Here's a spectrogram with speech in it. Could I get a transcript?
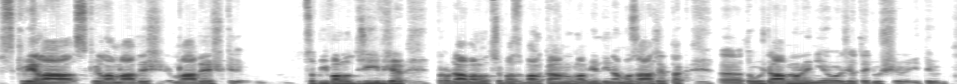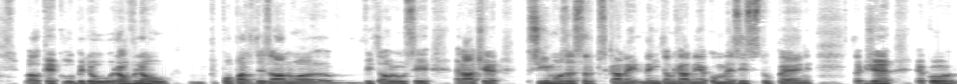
skvělá, skvělá mládež, mládež co bývalo dřív, že prodávalo třeba z Balkánu hlavně Dynamo Zářeb, tak eh, to už dávno není, jo? že teď už i ty velké kluby jdou rovnou po Partizánu a vytahují si hráče přímo ze Srbska, není tam žádný jako mezistupeň, takže jako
